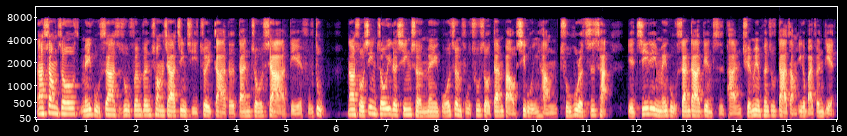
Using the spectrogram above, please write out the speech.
那上周美股四大指数纷纷创下近期最大的单周下跌幅度。那所幸周一的清晨，美国政府出手担保西股银行储户的资产，也激励美股三大电子盘全面喷出大涨一个百分点。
